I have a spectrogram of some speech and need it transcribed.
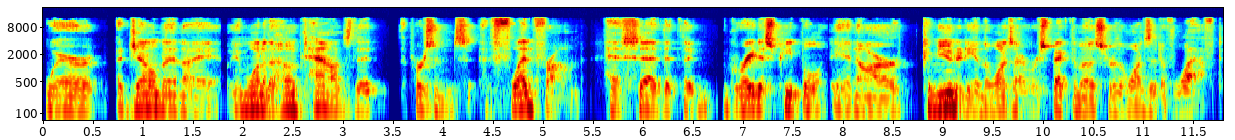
where a gentleman I in one of the hometowns that the person's have fled from has said that the greatest people in our community and the ones I respect the most are the ones that have left.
